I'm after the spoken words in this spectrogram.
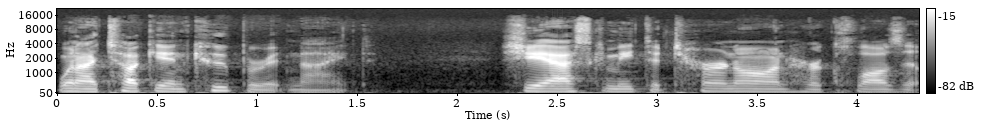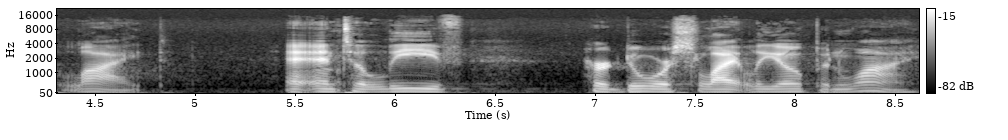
When I tuck in Cooper at night, she asks me to turn on her closet light and, and to leave her door slightly open. Why?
